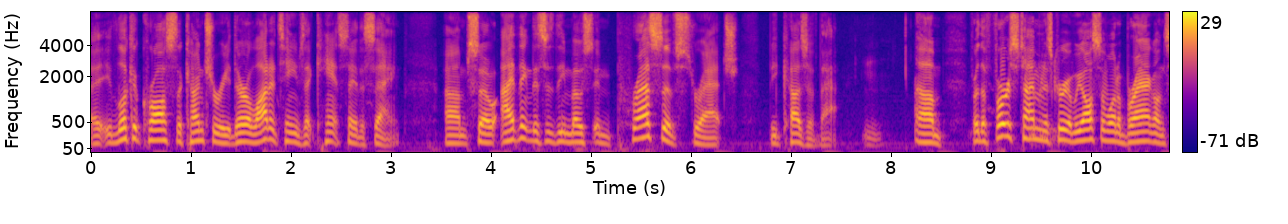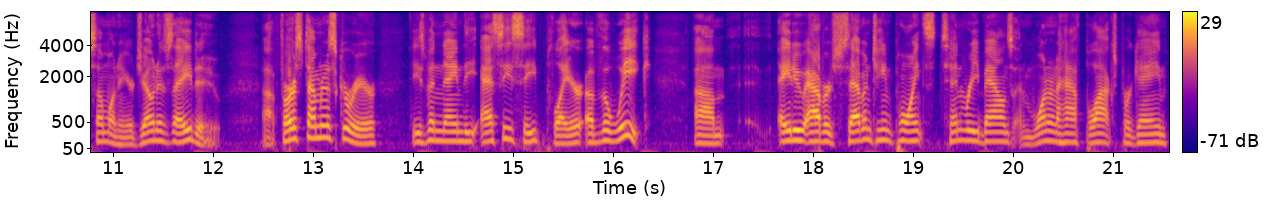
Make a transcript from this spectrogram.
Uh, you look across the country, there are a lot of teams that can't stay the same. Um, so I think this is the most impressive stretch because of that. Um, for the first time in his career, we also want to brag on someone here, Jonas Aidoo. Uh, first time in his career, he's been named the SEC Player of the Week. Um, Aidoo averaged 17 points, 10 rebounds, and one and a half blocks per game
